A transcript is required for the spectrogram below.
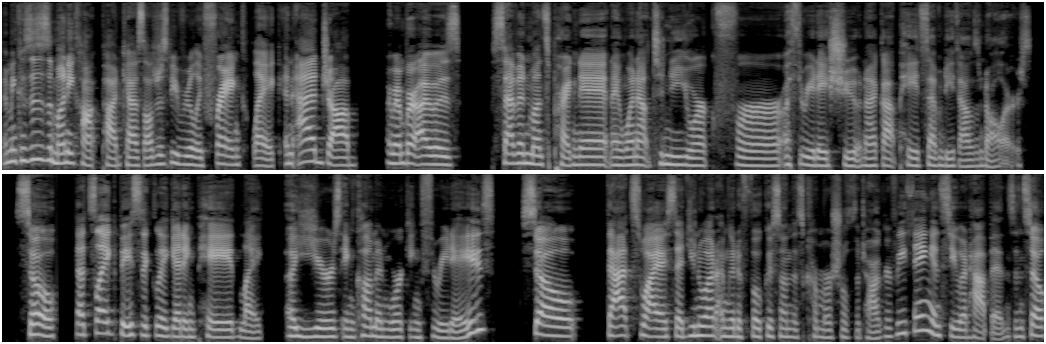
I mean, because this is a money podcast, I'll just be really frank. Like an ad job, I remember I was seven months pregnant and I went out to New York for a three day shoot and I got paid $70,000. So that's like basically getting paid like a year's income and working three days. So that's why I said, you know what? I'm going to focus on this commercial photography thing and see what happens. And so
